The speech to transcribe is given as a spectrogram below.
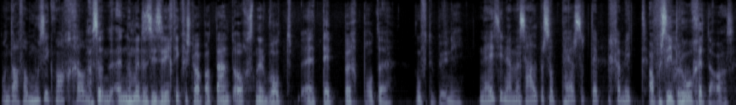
und anfangen Musik machen. Also äh, nur, dass ich es richtig verstehe, Patent Ochsner will äh, Teppichboden auf der Bühne. Nein, sie nehmen selber so Perserteppiche mit. Aber sie brauchen das.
